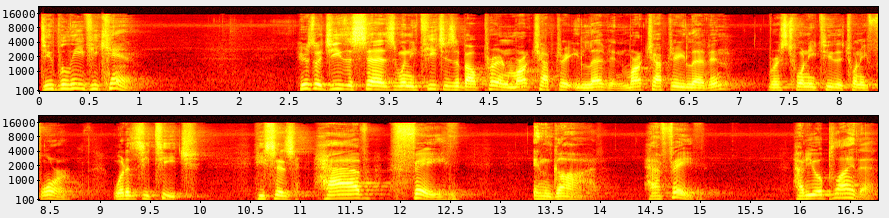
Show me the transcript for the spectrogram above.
Do you believe He can? Here's what Jesus says when he teaches about prayer in Mark chapter 11. Mark chapter 11, verse 22 to 24. What does he teach? He says, Have faith in God. Have faith. How do you apply that?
